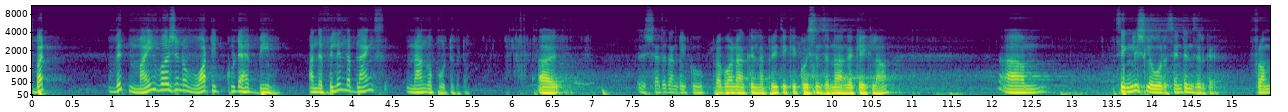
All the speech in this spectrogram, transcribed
but with my version of what it could have been. அந்த ஃபில் இன் த பிளாங்க்ஸ் நாங்கள் போட்டுக்கிட்டோம் శరత్ అంకుల్కు ప్రభావన్ అంకుల్ నా ప్రీతికి క్వశ్చన్స్ இருந்தால் அங்கே கேட்கலாம் இங்கிலீஷில் ஒரு சென்டென்ஸ் இருக்கு from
